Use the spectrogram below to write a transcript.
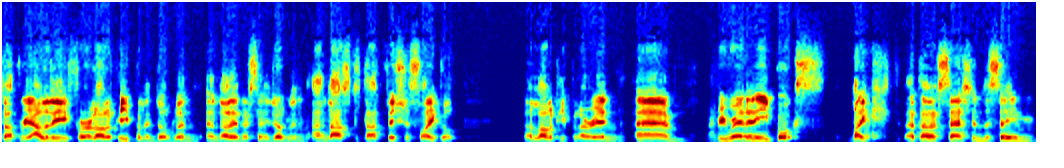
that reality for a lot of people in Dublin and that inner city Dublin and that that vicious cycle that a lot of people are in. Um, have you read any books like that are set in the same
